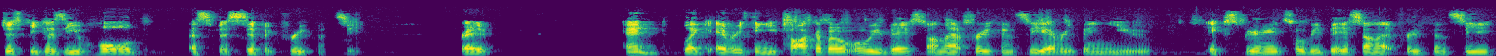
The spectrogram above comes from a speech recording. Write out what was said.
just because you hold a specific frequency right? And like everything you talk about will be based on that frequency. Everything you experience will be based on that frequency.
